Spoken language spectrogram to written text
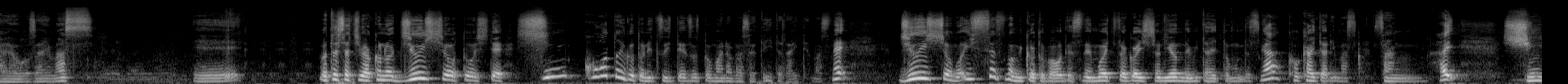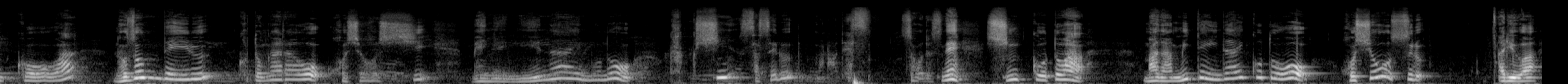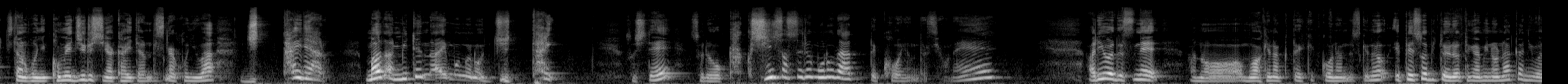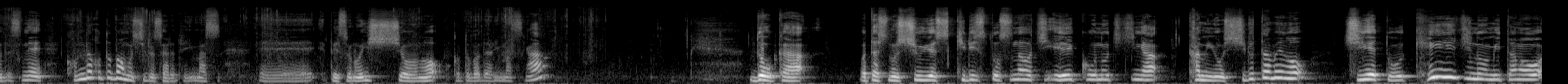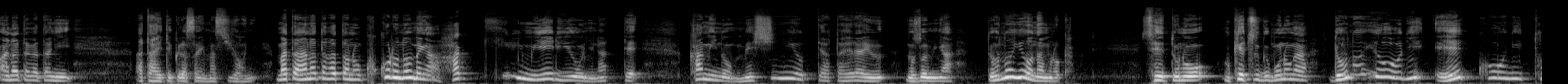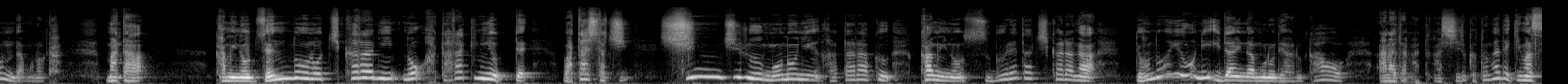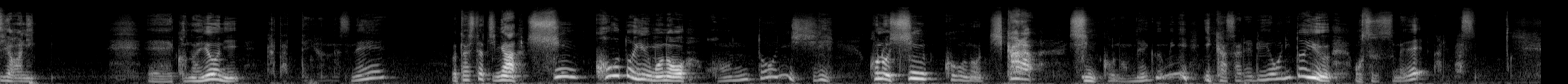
はようございます、えー、私たちはこの11章を通して信仰ということについてずっと学ばせていただいてますね。11章の一節の御言葉をですねもう一度ご一緒に読んでみたいと思うんですがこう書いてあります。3はい。信仰は望んでいる事柄を保証し目に見えないものを確信させるものです。そうですね。信仰とはまだ見ていないことを保証する。あるいは下の方に米印が書いてあるんですがここには実体であるまだ見てないものの実体そしてそれを確信させるものだってこう言うんですよね。あるいはですねあのもう開けなくて結構なんですけどエペソビトへの手紙の中にはですねこんな言葉も記されています。えー、エペソの一章の言葉でありますがどうか私の主イエスキリストすなわち栄光の父が神を知るための知恵と啓示の御霊をあなた方に与えてくださいますように。またあなた方の心の目がはっきり見えるようになって神の召しによって与えられる望みがどのようなものか。生徒の受け継ぐものがどのように栄光に富んだものか。また神の全能の力にの働きによって私たち信じる者に働く神の優れた力がどのように偉大なものであるかをあなた方が知ることができますように、え、このように語っているんですね。私たちが信仰というものを本当に知りこの信仰の力信仰の恵みに生かされるようにというおすすめであります。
